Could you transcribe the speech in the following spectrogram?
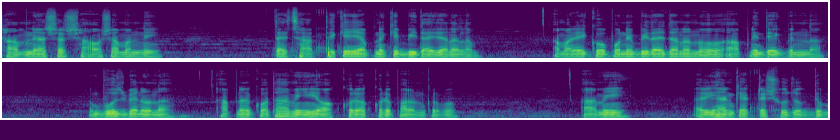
সামনে আসার সাহস আমার নেই। তাই ছাদ থেকেই আপনাকে বিদায় জানালাম। আমার এই গোপনে বিদায় জানানো আপনি দেখবেন না, বুঝবেনও না। আপনার কথা আমি অক্ষরে অক্ষরে পালন করব। আমি রিহানকে একটা সুযোগ দেব।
